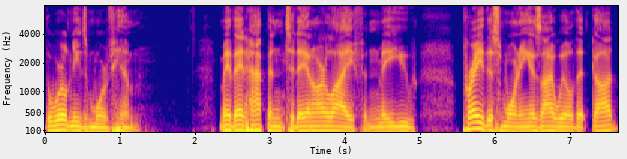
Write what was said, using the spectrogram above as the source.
The world needs more of Him. May that happen today in our life, and may you pray this morning, as I will, that God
